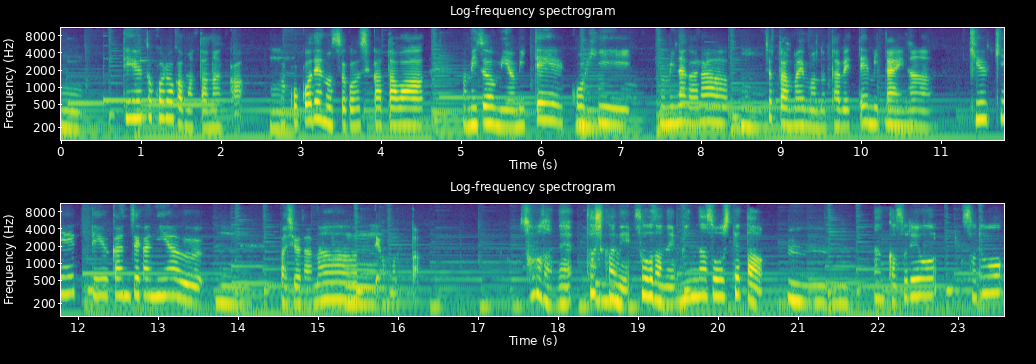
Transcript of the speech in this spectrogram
うん。っていうところがまたなんか、うん。まあここでの過ごし方は、まあ湖を見てコーヒー飲みながら、うん。ちょっと甘いもの食べてみたいな、休憩っていう感じが似合ううん場所だなーって思った。そうだね。確かに、そうだね。みんなそうしてた。うんうんなんかそれをその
